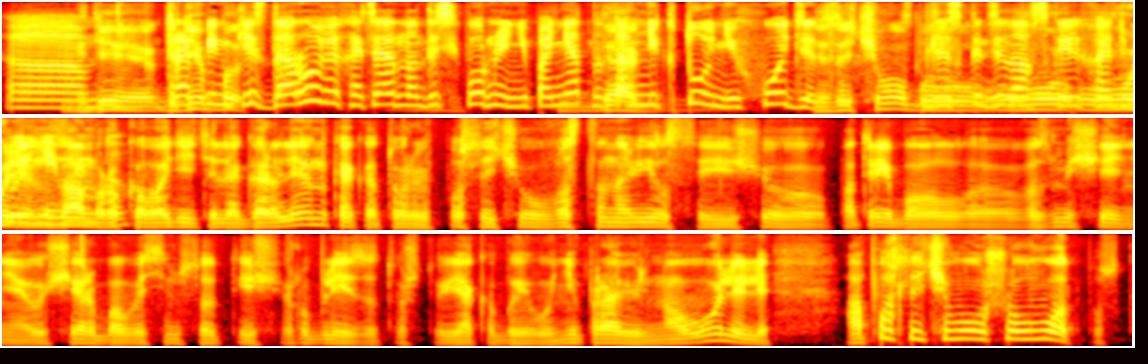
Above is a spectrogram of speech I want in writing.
Э, где, тропинки где здоровья, хотя она до сих пор мне непонятно, да, там никто не ходит. Из-за чего был для скандинавской ув- ходьбы, уволен зам руководителя Горленко, который после чего восстановился и еще потребовал э, возмещения ущерба 800 тысяч рублей за то, что якобы его неправильно уволили, а после чего ушел в отпуск.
